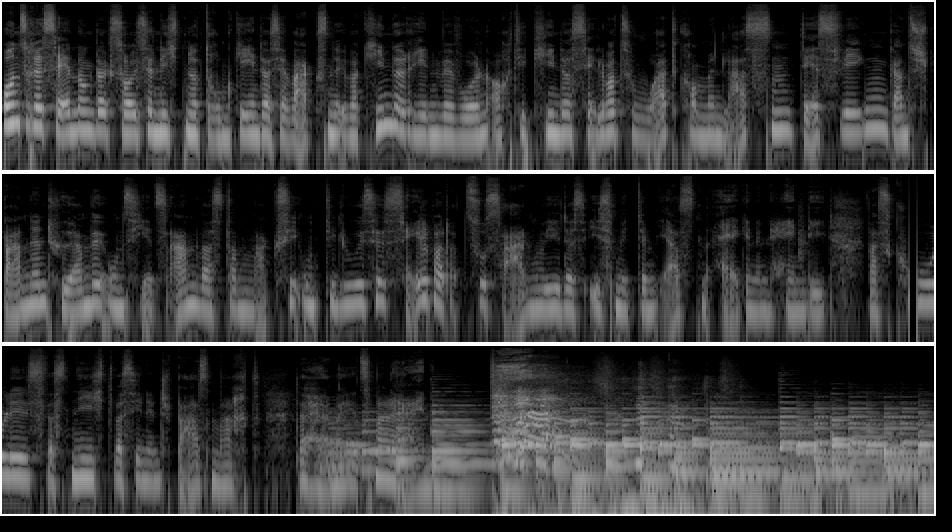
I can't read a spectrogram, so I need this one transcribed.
Unsere Sendung, da soll es ja nicht nur darum gehen, dass Erwachsene über Kinder reden, wir wollen auch die Kinder selber zu Wort kommen lassen. Deswegen, ganz spannend, hören wir uns jetzt an, was dann Maxi und die Luise selber dazu sagen, wie das ist mit dem ersten eigenen Handy. Was cool ist, was nicht, was ihnen Spaß macht. Da hören wir jetzt mal rein.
